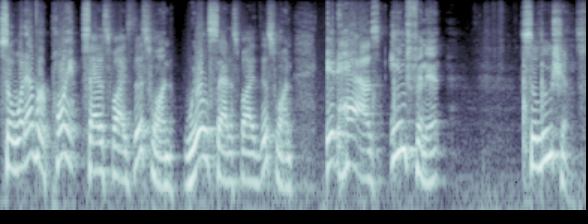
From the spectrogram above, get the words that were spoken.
So whatever point satisfies this one will satisfy this one it has infinite solutions.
